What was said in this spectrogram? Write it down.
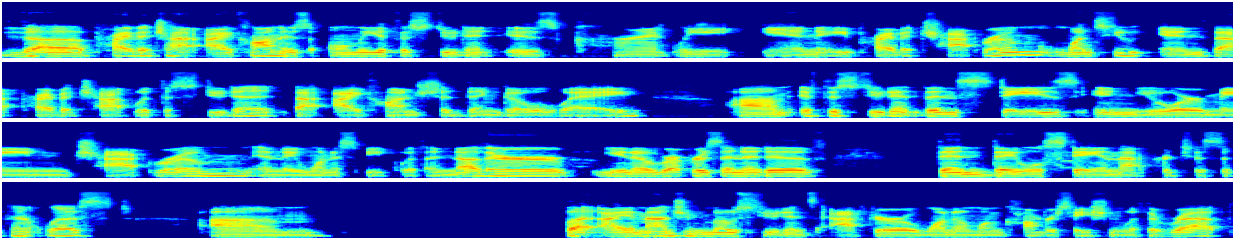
the private chat icon is only if a student is currently in a private chat room. Once you end that private chat with the student, that icon should then go away. Um, if the student then stays in your main chat room and they want to speak with another, you know, representative, then they will stay in that participant list. Um, but I imagine most students after a one-on-one conversation with a rep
